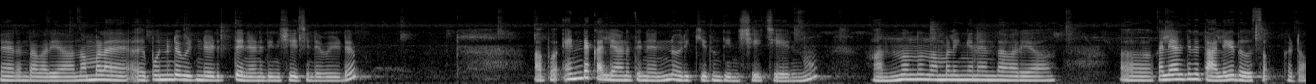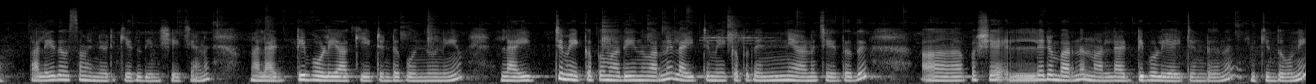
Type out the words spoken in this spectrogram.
വേറെന്താ പറയുക നമ്മളെ പൊന്നിന്റെ വീടിന്റെ അടുത്ത് തന്നെയാണ് ദിനിഷേച്ചിന്റെ വീട്. അപ്പോൾ എന്റെ കല്യാണത്തിന് എന്നെ ഒരുക്കിയതും ദിനിഷേച്ചിയായിരുന്നു അന്നൊന്നും നമ്മളിങ്ങനെ എന്താ പറയുക കല്യാണത്തിന്റെ തലേ ദിവസം കേട്ടോ തലേ ദിവസം എന്നെ ഒരുക്കിയത് ദിനശേഷിയാണ് നല്ല അടിപൊളിയാക്കിയിട്ടുണ്ട് പൊന്നൂനെയും. ലൈറ്റ് മേക്കപ്പ് മതി എന്ന് പറഞ്ഞ് ലൈറ്റ് മേക്കപ്പ് തന്നെയാണ് ചെയ്തത്. പക്ഷേ എല്ലാവരും പറഞ്ഞ് നല്ല അടിപൊളിയായിട്ടുണ്ട് എന്ന് എനിക്കും തോന്നി.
